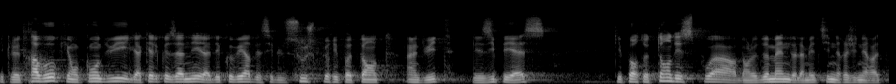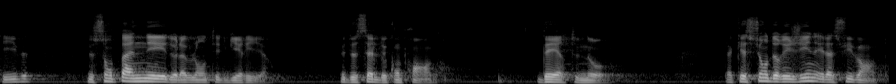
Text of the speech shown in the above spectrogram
est que les travaux qui ont conduit il y a quelques années à la découverte des cellules souches pluripotentes induites, les IPS, qui portent tant d'espoir dans le domaine de la médecine régénérative, ne sont pas nés de la volonté de guérir, mais de celle de comprendre. Dare to know. La question d'origine est la suivante.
